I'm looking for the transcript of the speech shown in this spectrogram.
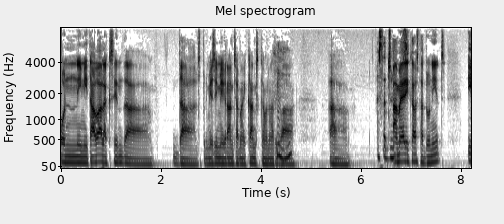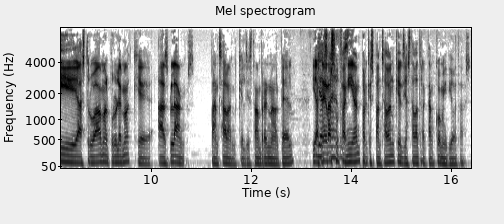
on imitava l'accent de, dels primers immigrants jamaicans que van arribar a, Estats Units. a Amèrica, Estats Units, i es trobava amb el problema que els blancs pensaven que els estaven prenent el pèl i els I negres s'ofenien perquè es pensaven que els estava tractant com idiotes.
